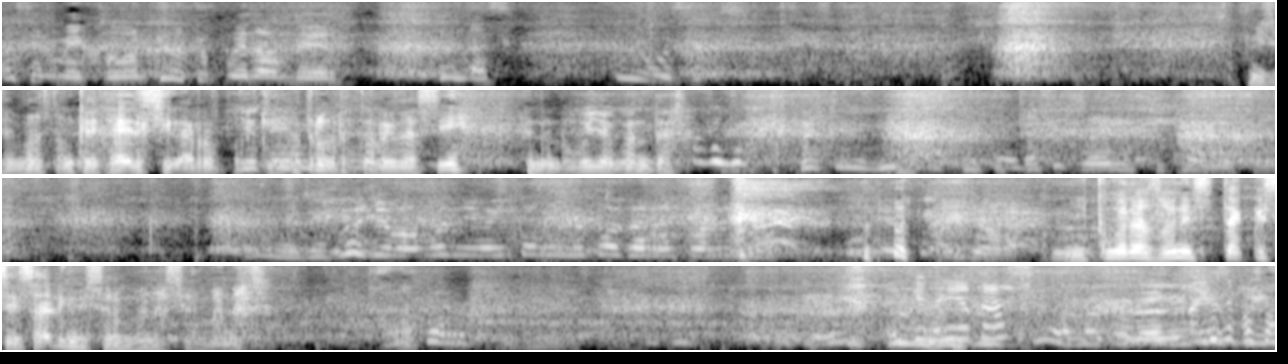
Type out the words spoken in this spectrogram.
Va a ser mejor, creo que puedan ver las luces. Mis hermanos, tengo que dejar el cigarro porque otro recorrido así no lo voy a aguantar. ¿Casi pueden escuchar eso? No llevamos ni 20 minutos de recorrido. Mi corazón está que se sale, mis hermanos y hermanas. El que venía atrás. Ahí se pasó.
